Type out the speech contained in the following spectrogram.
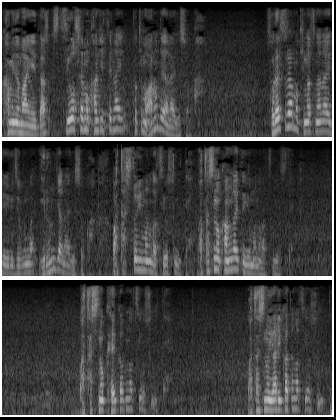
神の前に出す必要性も感じてない時もあるんではないでしょうか。それすらも気が付かないでいる自分がいるんじゃないでしょうか。私というものが強すぎて私の考えというものが強くて私の計画が強すぎて私のやり方が強すぎて。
